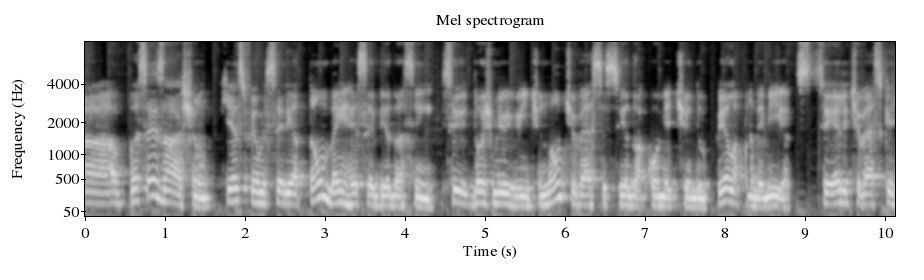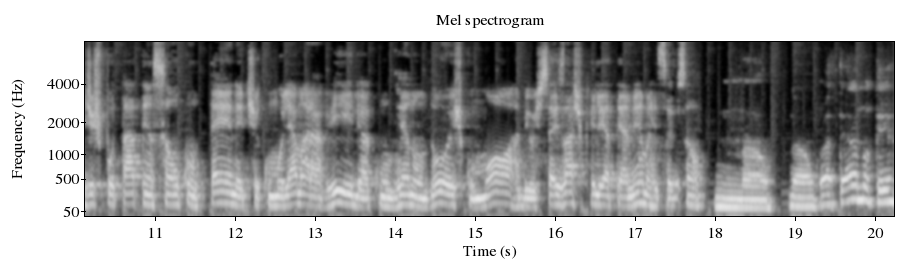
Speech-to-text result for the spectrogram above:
Ah, vocês acham que esse filme seria tão bem recebido assim se 2020 não tivesse sido acometido pela pandemia? Se ele tivesse que disputar atenção com Tenet, com Mulher Maravilha, com Venom 2, com Morbius, vocês acham que ele ia ter a mesma recepção? Não, não. Eu até anotei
